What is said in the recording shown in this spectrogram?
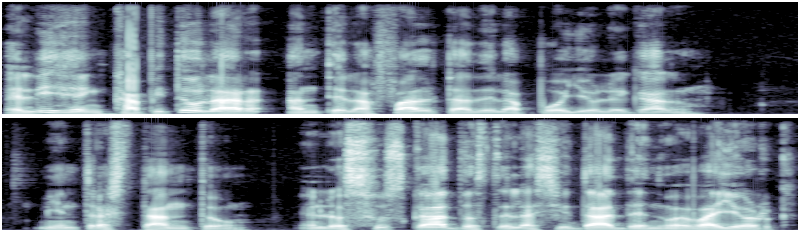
eligen capitular ante la falta del apoyo legal. Mientras tanto, en los juzgados de la ciudad de Nueva York,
